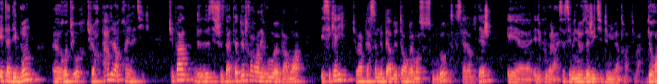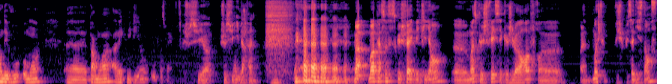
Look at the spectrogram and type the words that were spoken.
et tu as des bons euh, retours. Tu leur parles de leurs problématiques. Tu parles de, de ces choses-là. Tu as deux trois rendez-vous euh, par mois et c'est quali. Tu vois, personne ne perd de temps vraiment sur son boulot parce que c'est à l'heure du déj. Et, euh, et, du coup, voilà, ça c'est mes nouveaux objectifs 2023. Tu vois, deux rendez-vous au moins euh, par mois avec mes clients ou prospects. Je suis, euh, je suis hyper fan. bah, moi, perso, c'est ce que je fais avec mes clients. Euh, moi, ce que je fais, c'est que je leur offre, voilà, moi, je suis, je suis, plus à distance.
